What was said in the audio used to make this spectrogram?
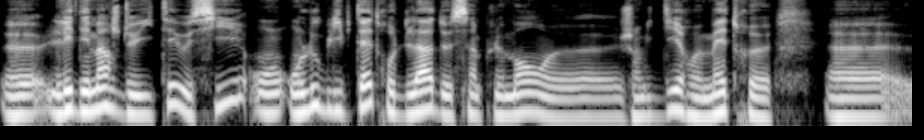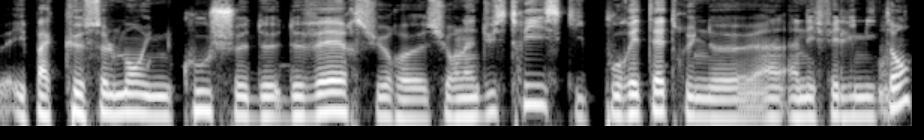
les démarches de IT aussi, on, on l'oublie peut-être au-delà de simplement, j'ai envie de dire, mettre et pas que seulement une couche de, de verre sur sur l'industrie, ce qui pourrait être une, un, un effet limitant.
